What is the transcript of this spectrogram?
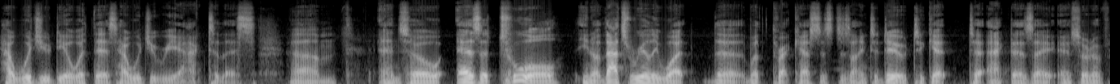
How would you deal with this? How would you react to this? Um, and so as a tool you know that's really what the what threatcast is designed to do to get to act as a, a sort of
